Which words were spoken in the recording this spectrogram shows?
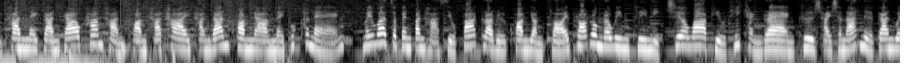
ำคัญในการก้าวข้ามผ่านความท้าทายทางด้านความงามในทุกแขนง ไม่ว่าจะเป็นปัญหาสิวฝ้ากระหรือความหย่อนคล้อยเพราะรมรวินคลินิกเชื่อว่าผิวที่แข็งแรง คือชัยชนะเหนือการเว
